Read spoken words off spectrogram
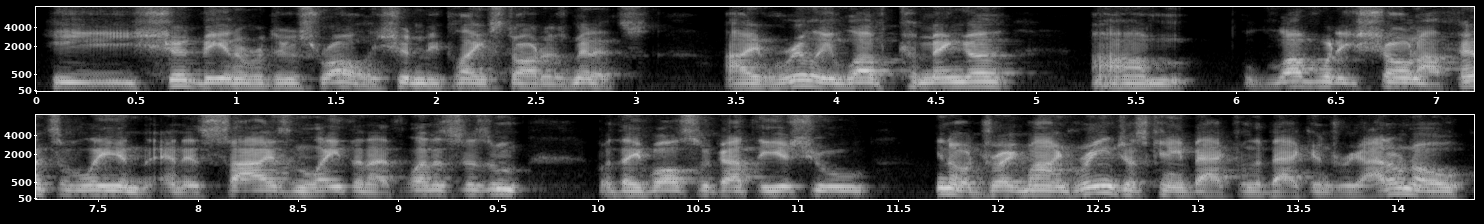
he should be in a reduced role. He shouldn't be playing starters minutes. I really love Kuminga. Um, love what he's shown offensively and, and his size and length and athleticism. But they've also got the issue, you know, Draymond Green just came back from the back injury. I don't know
